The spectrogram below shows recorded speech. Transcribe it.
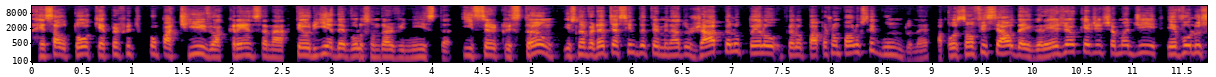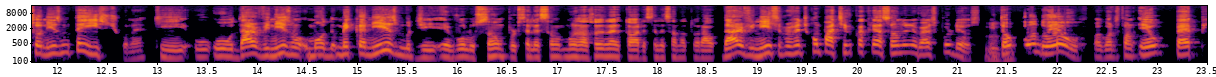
ressaltou que é perfeitamente compatível a crença na teoria da evolução darwinista e ser cristão, isso na verdade tinha sido determinado já pelo, pelo, pelo Papa João Paulo II, né? A posição oficial da igreja é o que a gente chama de evolucionismo teístico, né? Que o, o darwinismo, o, mecanismo de evolução por seleção, mutações aleatórias, seleção natural darwinista é perfeitamente compatível com a criação do universo por Deus. Uhum. Então, quando eu, agora tô falando, eu, Pepe,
